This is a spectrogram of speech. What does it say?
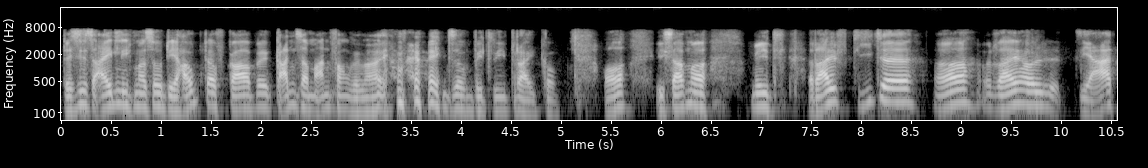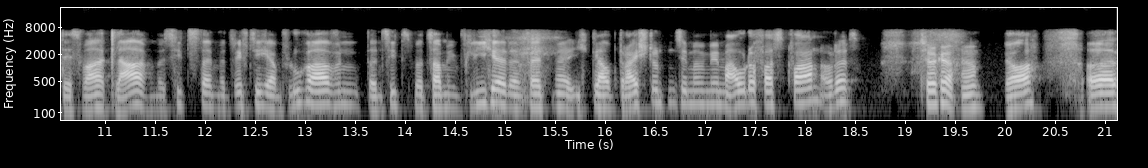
das ist eigentlich mal so die Hauptaufgabe ganz am Anfang, wenn man, wenn man in so einen Betrieb reinkommt. Ja, ich sag mal, mit Ralf Dieter ja, und Reinhold, ja, das war klar. Man sitzt dann, man trifft sich am Flughafen, dann sitzt man zusammen im Flieger, dann fährt man, ich glaube, drei Stunden sind wir mit dem Auto fast gefahren, oder? Circa, ja. Ja, äh,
